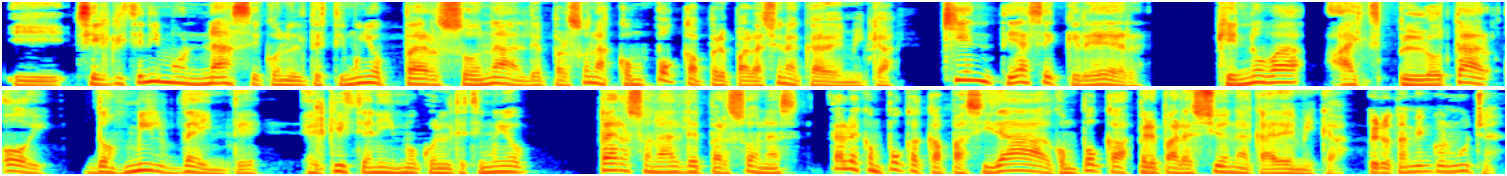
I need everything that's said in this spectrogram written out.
Y si el cristianismo nace con el testimonio personal de personas con poca preparación académica, ¿quién te hace creer que no va a explotar hoy, 2020, el cristianismo con el testimonio personal de personas, tal vez con poca capacidad, con poca preparación académica. Pero también con mucha.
